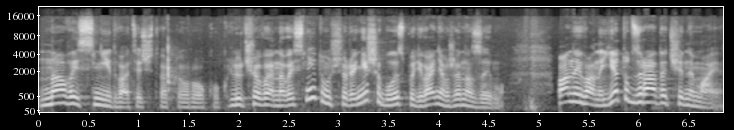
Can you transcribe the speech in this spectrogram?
навесні 24-го року. Ключове навесні, тому що раніше були сподівання вже на зиму. Пане Іване, є тут зрада чи немає?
